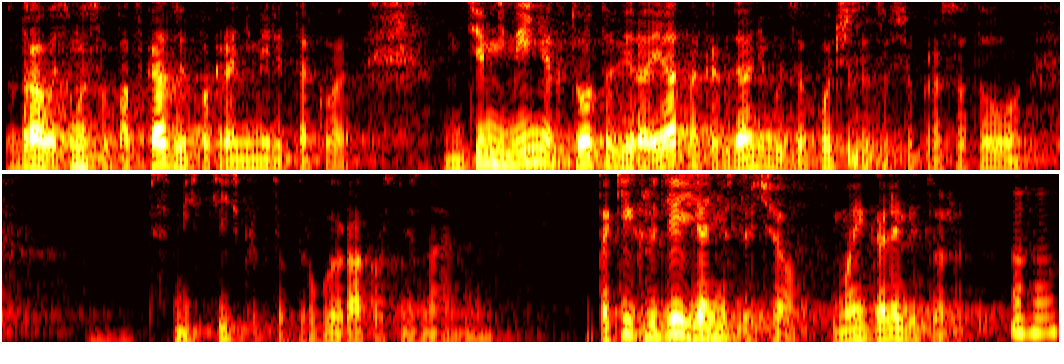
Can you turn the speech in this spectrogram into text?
Здравый смысл подсказывает, по крайней мере, такое. Но, тем не менее, кто-то, вероятно, когда-нибудь захочет эту всю красоту сместить как-то в другой ракурс, не знаю. Ну, таких людей я не встречал. Мои коллеги тоже. Мгм.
